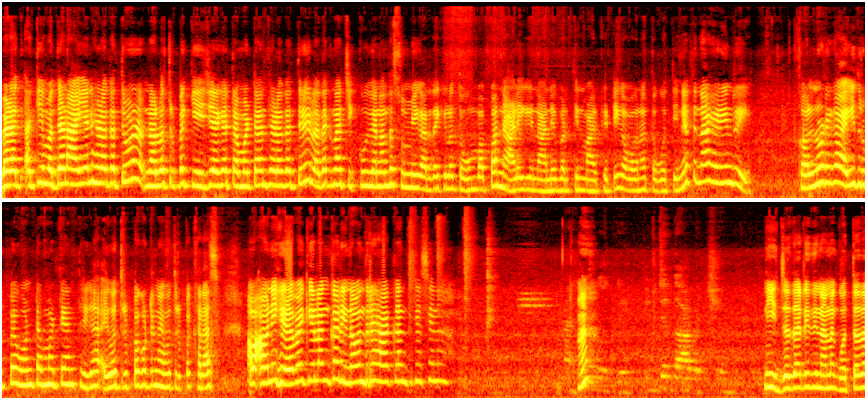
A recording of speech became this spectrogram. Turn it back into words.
ಬೆಳಗ್ಗೆ ಅಕ್ಕಿ ಮಧ್ಯಾಹ್ನ ಆಯಿ ಏನು ಹೇಳಕತ್ತಿವು ನಲ್ವತ್ತು ರೂಪಾಯಿ ಕೆ ಜಿ ಆಗ್ಯ ಟಮಾಟೆ ಅಂತ ಹೇಳಕತ್ತೀರಿ. ಅದಕ್ಕೆ ನಾ ಚಿಕ್ಕಗೆ ಏನಂದ್ರೆ ಸುಮ್ಮಿಗೆ ಅರ್ಧ ಕಿಲೋ ತೊಗೊಂಬಪ್ಪ. ನಾಳೆಗೆ ನಾನೇ ಬರ್ತೀನಿ ಮಾರ್ಕೆಟಿಗೆ, ಅವಾಗ ನಾ ತೊಗೋತೀನಿ ಅಂತ ನಾ ಹೇಳೀನಿ ರೀ ಕಲ್ ನೋಡ್ರಿಗ ಐದು ರೂಪಾಯಿ ಒಂದು ಟಮಾಟೆ ಈಗ ಐವತ್ತು ರೂಪಾಯಿ ಕೊಟ್ಟೆ ಐವತ್ತು ರೂಪಾಯಿ ಖಲಾಸ್. ಅವ ಅವನಿಗೆ ಹೇಳಬೇಕಿಲ್ಲ ಅಂಕಲ್ ಇನ್ನೊಂದ್ರೆ ಹಾಕಂತ ಕೇಸಿನ. ಹಾಂ? ನೀ ಇಜ್ಜದಾರಿದ್ದಿ ನನಗೆ ಗೊತ್ತದ?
